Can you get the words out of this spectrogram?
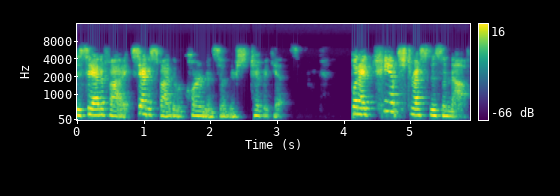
to satisfy, satisfy the requirements of their certificates. But I can't stress this enough.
